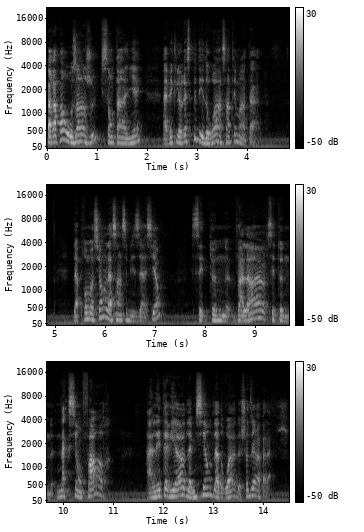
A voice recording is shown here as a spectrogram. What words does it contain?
par rapport aux enjeux qui sont en lien avec le respect des droits en santé mentale. La promotion, la sensibilisation, c'est une valeur, c'est une, action forte à l'intérieur de la mission de la droite de Chaudière-Appalaches.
